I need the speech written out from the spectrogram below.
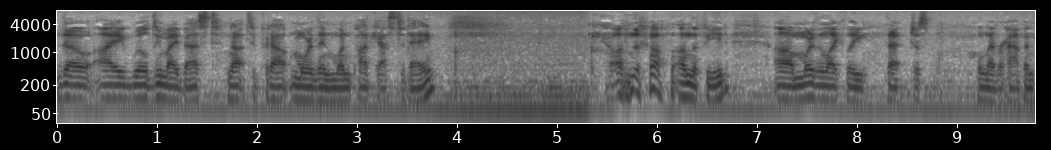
though I will do my best not to put out more than one podcast a day on the on the feed. Um, more than likely, that just will never happen.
